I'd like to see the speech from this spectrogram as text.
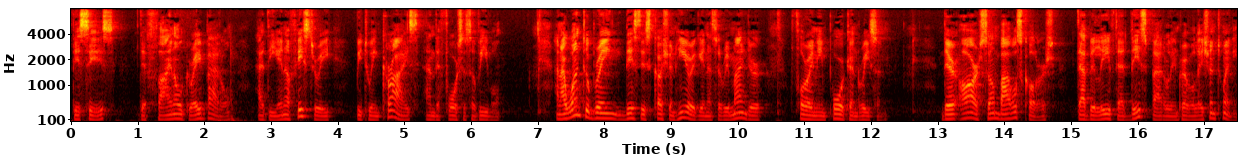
This is the final great battle at the end of history between Christ and the forces of evil. And I want to bring this discussion here again as a reminder for an important reason. There are some Bible scholars that believe that this battle in Revelation 20,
